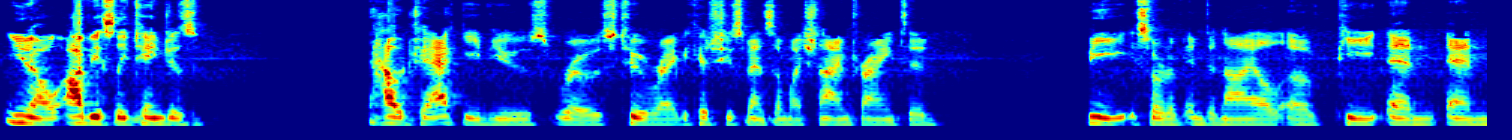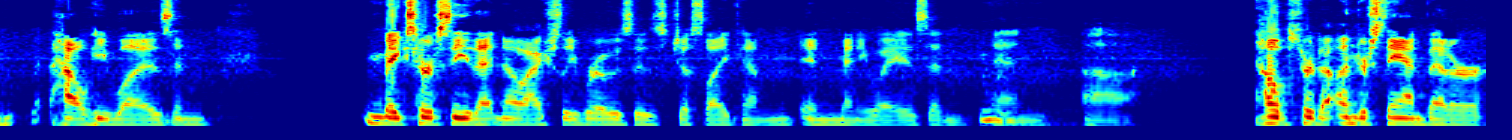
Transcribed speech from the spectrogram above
you know, obviously changes how Jackie views Rose too, right? Because she spent so much time trying to be sort of in denial of Pete and and how he was and makes her see that no, actually Rose is just like him in many ways and Mhm. and uh helps her to understand better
